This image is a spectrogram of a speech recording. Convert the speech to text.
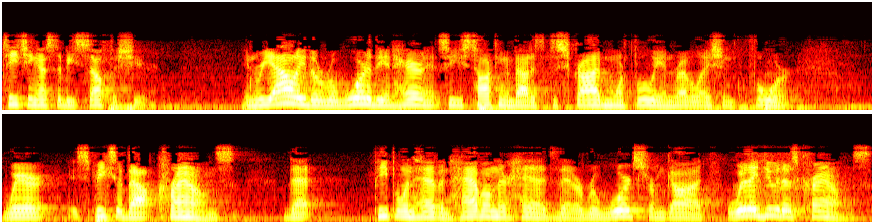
teaching us to be selfish here. In reality, the reward of the inheritance he's talking about is described more fully in Revelation 4, where it speaks about crowns that people in heaven have on their heads that are rewards from God. what do they do with those crowns?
